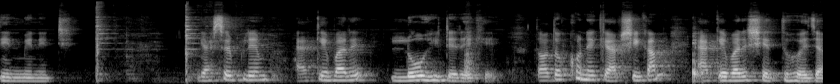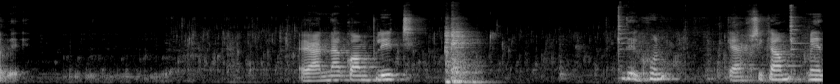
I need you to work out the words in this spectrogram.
তিন মিনিট। গ্যাসের ফ্লেম একেবারে লো হিটে রেখে। ততক্ষণে ক্যাপসিকাম একেবারে সেদ্ধ হয়ে যাবে। রান্না কমপ্লিট। দেখুন ক্যাপসিকামে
